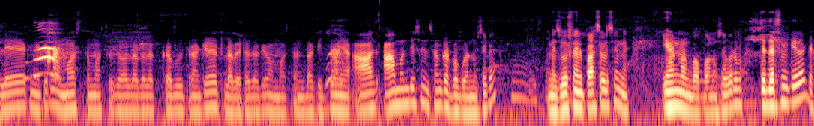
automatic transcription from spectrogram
બ્લેક ને કેટલા મસ્ત મસ્ત જો અલગ અલગ કબૂતરા કેટલા બેઠા છો કેવા મસ્ત અને બાકી જો અહીંયા આ આ મંદિર છે ને શંકર ભગવાનનું છે કે? અને જોશનાની પાછળ છે ને એ હનુમાન બાપાનું છે બરાબર? તે દર્શન કર્યા કે?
